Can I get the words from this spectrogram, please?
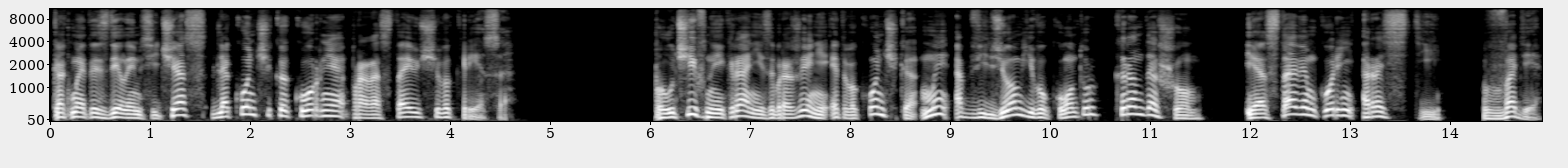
как мы это сделаем сейчас для кончика корня прорастающего креса. Получив на экране изображение этого кончика, мы обведем его контур карандашом и оставим корень расти в воде,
